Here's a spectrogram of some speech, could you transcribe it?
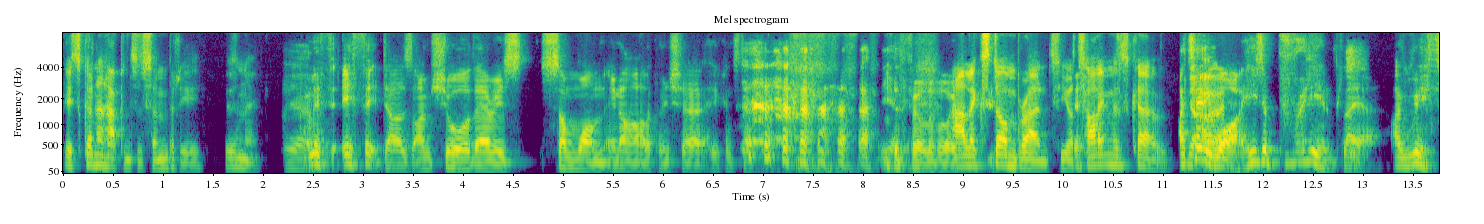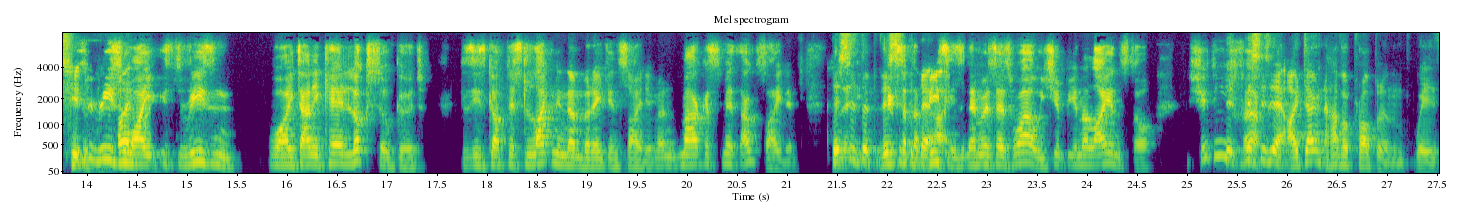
It's going to happen to somebody, isn't it? Yeah. Well, if if it does, I'm sure there is someone in a Harlequin shirt who can step in yeah. to fill the void. Alex Dombrandt, your time has come. I tell you what, he's a brilliant player. I really It's the reason why it's the reason why Danny Care looks so good because he's got this lightning number eight inside him and Marcus Smith outside him. This And is the this is up the the bit I- pieces, and everyone says, "Wow, he should be in the Lions store." Should he? This, this is it. I don't have a problem with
